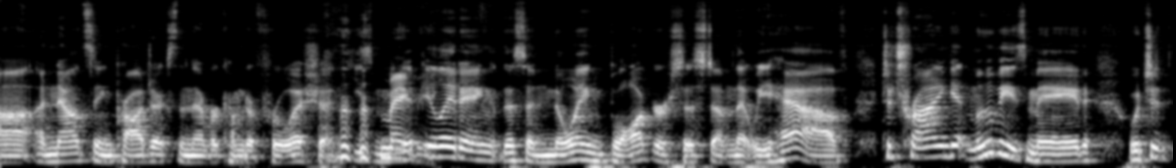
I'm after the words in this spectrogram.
uh, announcing projects that never come to fruition. He's manipulating this annoying blogger system that we have to try and get movies made, which it,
